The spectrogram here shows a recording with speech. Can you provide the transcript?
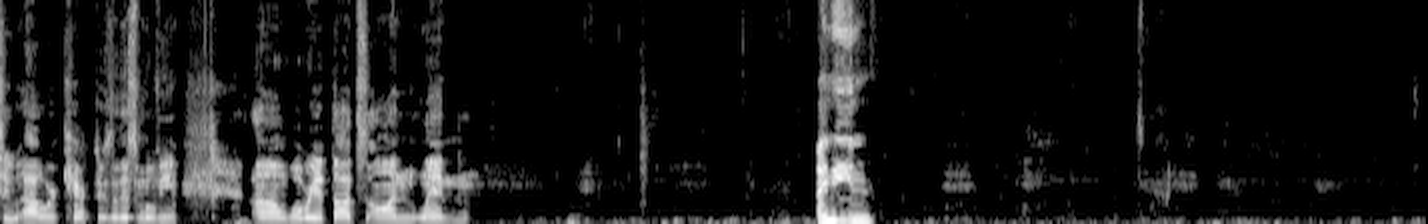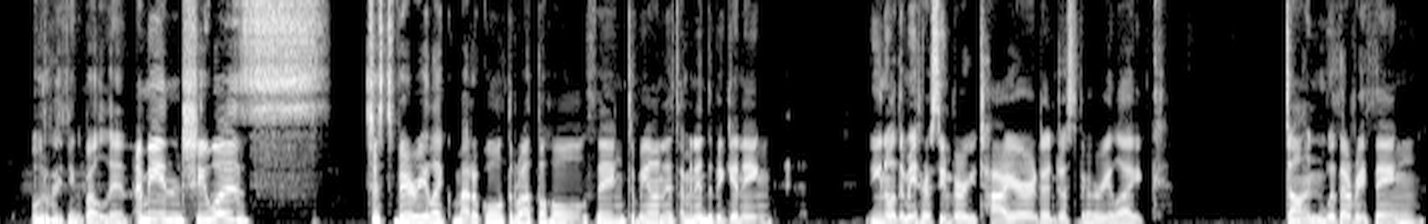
to our characters of this movie, um, what were your thoughts on Lynn? I mean, what do I think about Lynn? I mean, she was just very like medical throughout the whole thing, to be honest. I mean, in the beginning, you know, they made her seem very tired and just very like done with everything.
